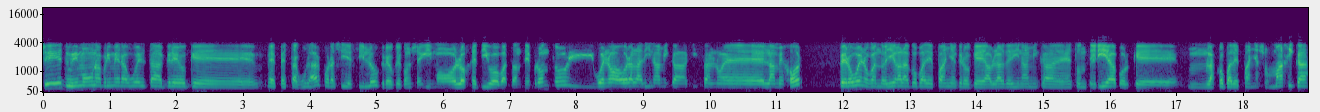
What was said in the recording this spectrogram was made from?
Sí, tuvimos una primera vuelta creo que espectacular, por así decirlo. Creo que conseguimos el objetivo bastante pronto y bueno, ahora la dinámica quizás no es la mejor pero bueno, cuando llega la Copa de España creo que hablar de dinámica es tontería porque mm, las Copas de España son mágicas,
